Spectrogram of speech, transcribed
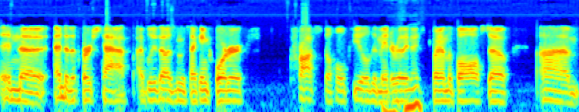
in the end of the first half. I believe that was in the second quarter. Crossed the whole field and made a really nice play on the ball. So um,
